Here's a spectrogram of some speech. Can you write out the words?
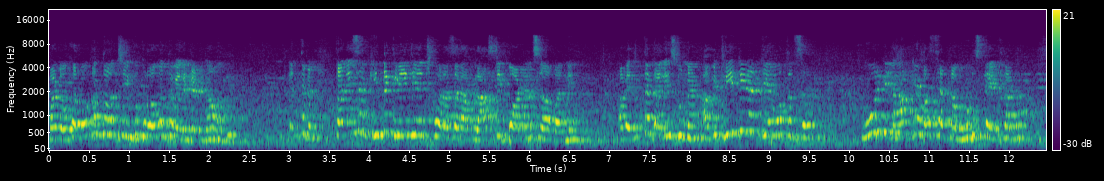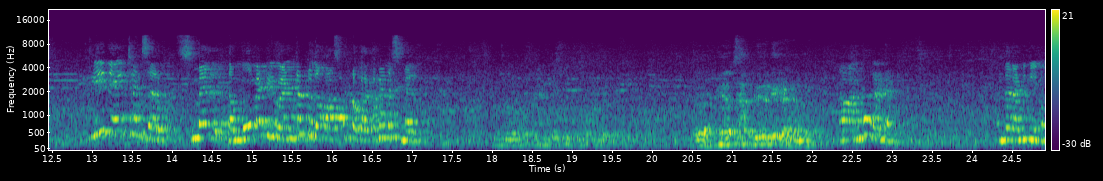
వాళ్ళు ఒక రోగంతో వచ్చి ఇంకొక రోగంతో వెళ్ళేటట్టుగా ఉంది. ఎంత కనీసం కింద క్లీన్ చేయించుకోరా సార్ ఆ ప్లాస్టిక్ బాటిల్స్ అవన్నీ. అవి ఎంత గలీజ్ ఉన్నాయి అవి క్లీన్ చేయడానికి ఏమవుతుంది సార్ ఊరికి నాకే వస్తే అట్లా ఊడిస్తే ఎట్లా క్లీన్ చేయించండి sir smell the moment you enter to the hospital ఒక రకమైన స్మెల్ మీరు ఒకసారి రండి అందరూ. రండి రండి నేను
